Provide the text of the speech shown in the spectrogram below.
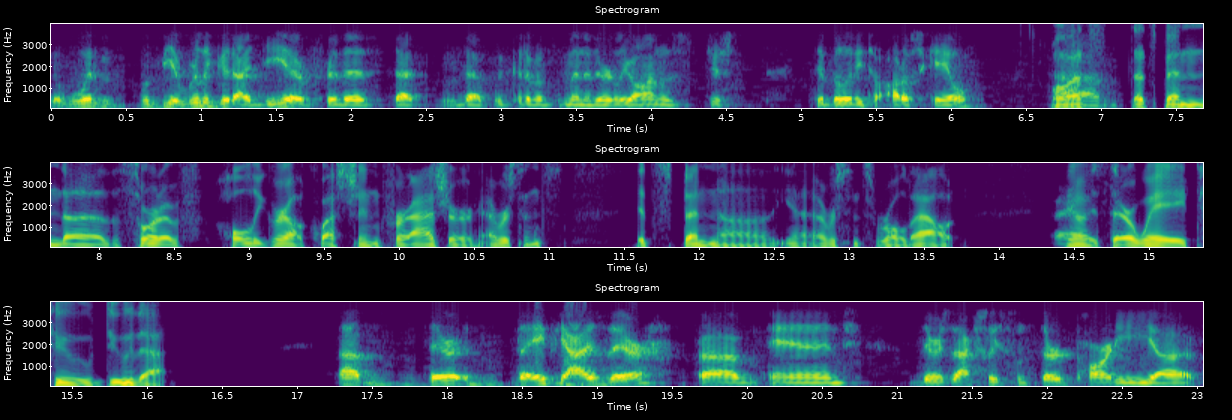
would would be a really good idea for this that that we could have implemented early on was just the ability to auto scale. Well, that's Um, that's been the, the sort of holy grail question for Azure ever since it's been uh, yeah ever since rolled out. You know, is there a way to do that? Um, there, the API is there, um, and there's actually some third-party uh,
